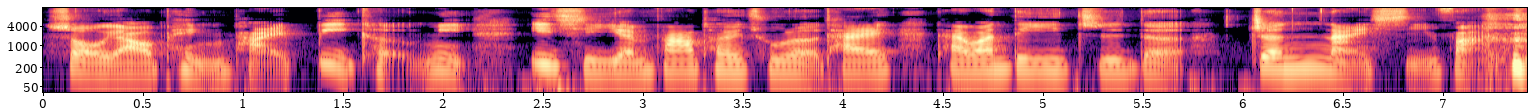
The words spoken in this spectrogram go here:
手摇品牌必可蜜一起研发推出了台台湾第一支的。珍奶洗发精，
